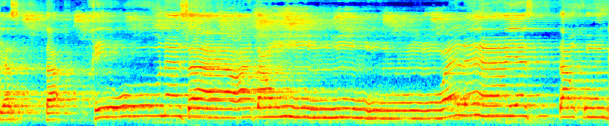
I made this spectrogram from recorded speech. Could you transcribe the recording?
يستطيعون يستأخرون ساعة ولا يستقدمون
